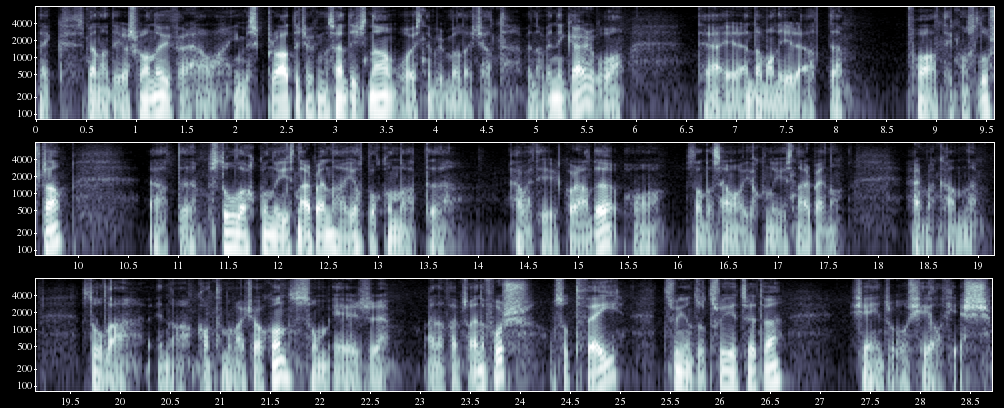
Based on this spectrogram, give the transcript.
det er spennende deres kroner, vi fer her himmelsk prat i kjøkken og sendingene, og jeg snøver mulig kjatt vinner vinninger, og det er enda man er at få til konsulorstad, at uh, stola okkon i sin arbeid har hjulpet okkon at uh, hava til hverandre og standa saman med okkon i sin arbeid her man kan uh, stola inn av kontonummer til okkon som er uh, 51 og 1,4 og så 2 333 200 og 24.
